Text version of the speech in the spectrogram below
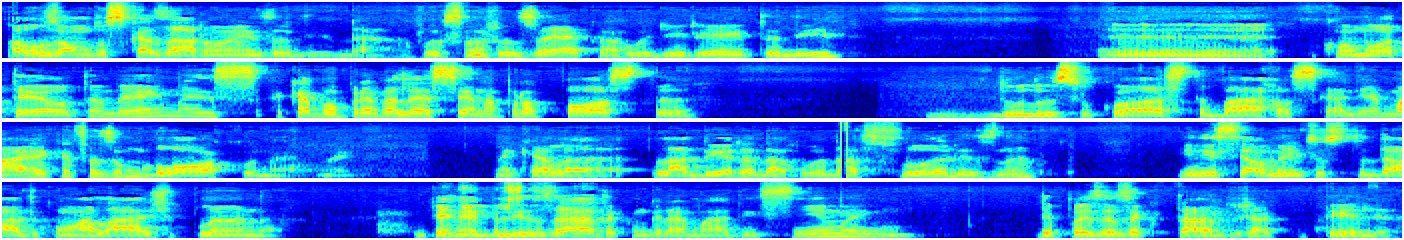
para usar um dos casarões ali da Rua São José, com a Rua Direita ali, é, como hotel também, mas acabou prevalecendo a proposta do Lúcio Costa barra Oscar Niemeyer, que é fazer um bloco né, né, naquela ladeira da Rua das Flores, né? inicialmente estudado com a laje plana impermeabilizada, com gramado em cima, e depois executado já com telha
